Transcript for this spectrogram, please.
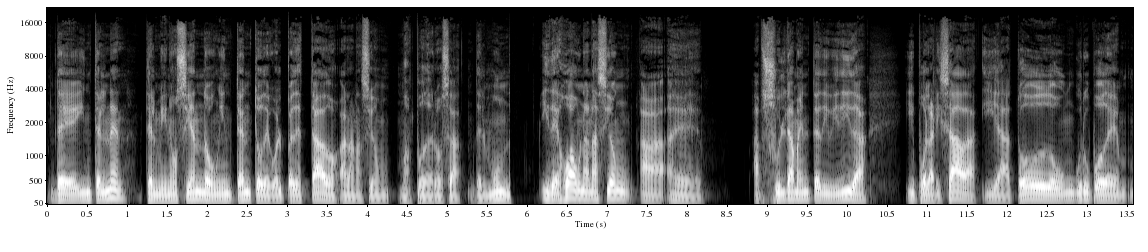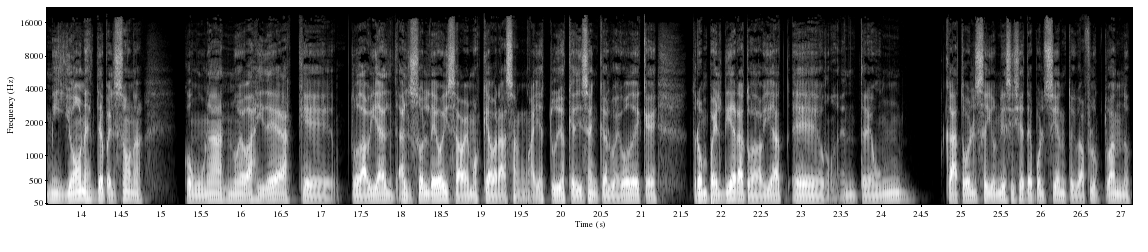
de Internet, terminó siendo un intento de golpe de Estado a la nación más poderosa del mundo. Y dejó a una nación ah, eh, absurdamente dividida y polarizada y a todo un grupo de millones de personas con unas nuevas ideas que todavía al, sol de hoy sabemos que abrazan. Hay estudios que dicen que luego de que Trump perdiera, todavía eh, entre un 14 y un 17% iba fluctuando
